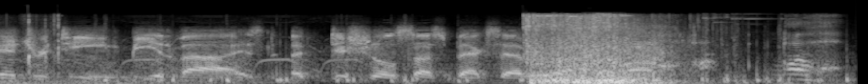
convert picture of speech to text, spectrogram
Entry team, be advised. Additional suspects have arrived. Entry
